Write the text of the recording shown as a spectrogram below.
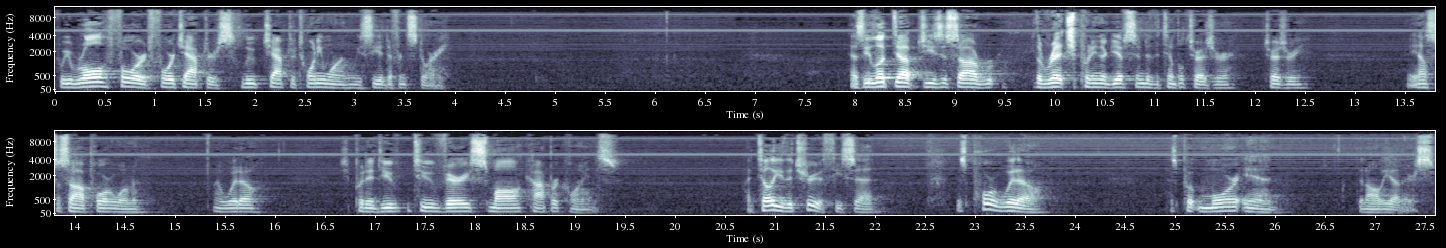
If we roll forward four chapters, Luke chapter 21, we see a different story. As he looked up, Jesus saw the rich putting their gifts into the temple treasury. treasury. He also saw a poor woman, a widow. Put in two, two very small copper coins. I tell you the truth, he said. This poor widow has put more in than all the others.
